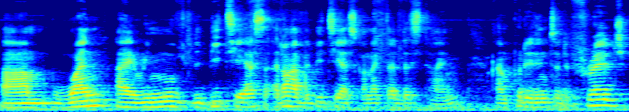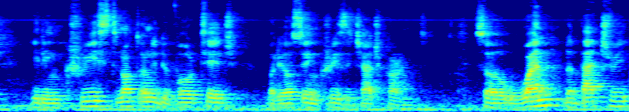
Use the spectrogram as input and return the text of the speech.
um, when I removed the BTS, I don't have the BTS connected this time, and put it into the fridge, it increased not only the voltage, but it also increased the charge current. So when the battery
